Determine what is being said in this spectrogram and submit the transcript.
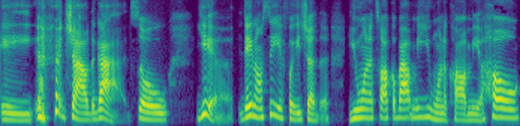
a child of God. So yeah, they don't see it for each other. You want to talk about me, you want to call me a hoe,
